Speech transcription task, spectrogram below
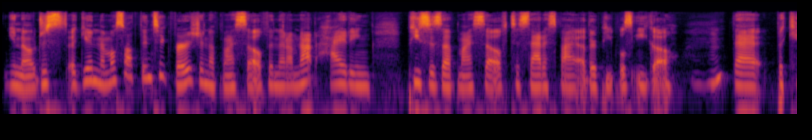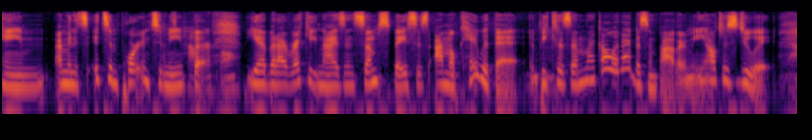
you know just again the most authentic version of myself and that I'm not hiding pieces of myself to satisfy other people's ego mm-hmm. that became i mean it's it's important to That's me powerful. but yeah but i recognize in some spaces i'm okay with that mm-hmm. because i'm like oh that doesn't bother me i'll just do it yeah.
